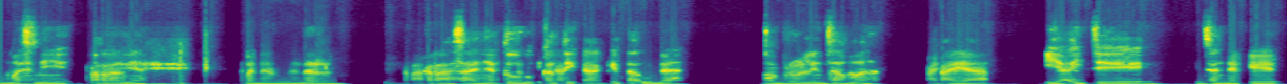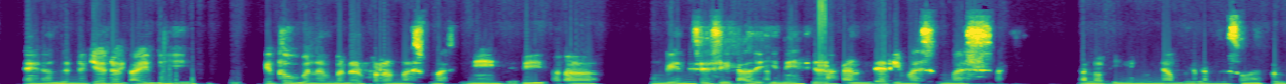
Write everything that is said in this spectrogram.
Humas ini perannya benar-benar kerasanya tuh ketika kita udah ngobrolin sama kayak IAIC, Insan Cendekia, Id itu benar-benar peran Mas Humas ini. Jadi eh, mungkin sesi kali ini silakan dari Mas Humas kalau ingin menyampaikan sesuatu.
